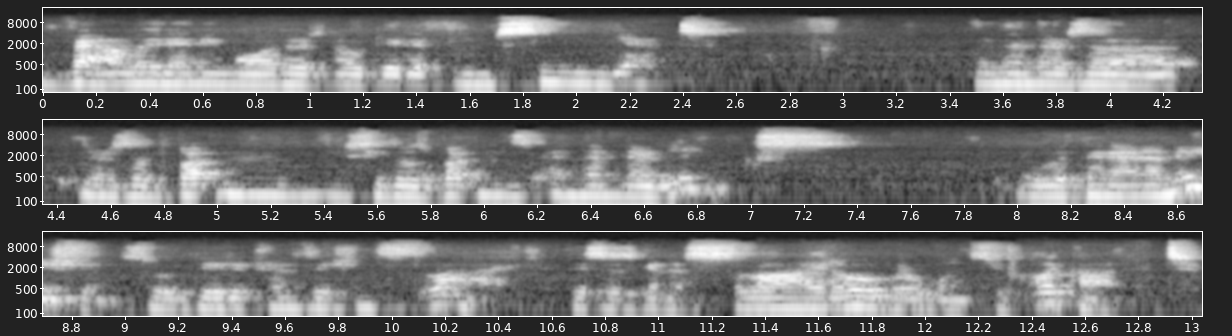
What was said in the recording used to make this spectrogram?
valid anymore. There's no data theme C yet. And then there's a there's a button. You see those buttons, and then they're links with an animation. So data transition slide. This is going to slide over once you click on it.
